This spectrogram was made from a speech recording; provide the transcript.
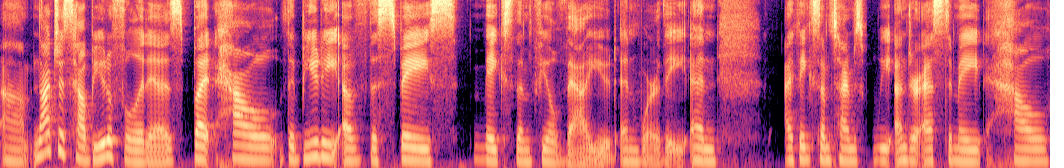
um, not just how beautiful it is, but how the beauty of the space makes them feel valued and worthy. And I think sometimes we underestimate how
